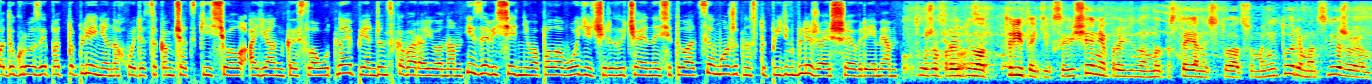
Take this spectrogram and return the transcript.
Под угрозой подтопления находятся камчатские села Аянка и Слаутная Пенджинского района. Из-за весеннего половодья чрезвычайная ситуация может наступить в ближайшее время. Уже проведено три таких совещания, проведено. Мы постоянно ситуацию мониторим, отслеживаем.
